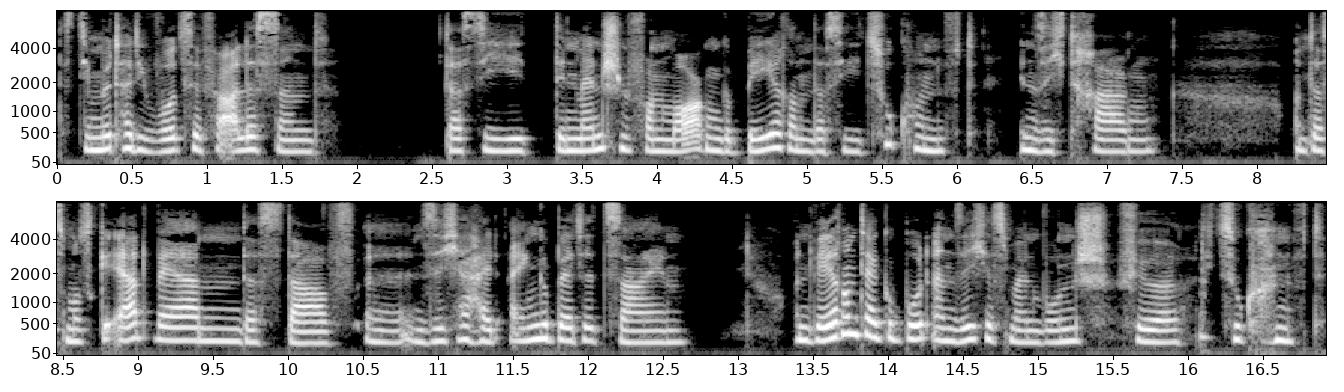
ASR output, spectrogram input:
dass die Mütter die Wurzel für alles sind, dass sie den Menschen von morgen gebären, dass sie die Zukunft in sich tragen. Und das muss geehrt werden, das darf äh, in Sicherheit eingebettet sein. Und während der Geburt an sich ist mein Wunsch für die Zukunft,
